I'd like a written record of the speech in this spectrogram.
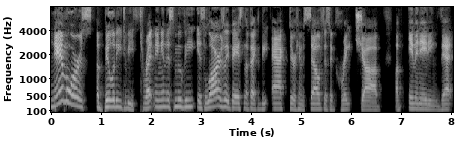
Namor's ability to be threatening in this movie is largely based on the fact that the actor himself does a great job of emanating that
